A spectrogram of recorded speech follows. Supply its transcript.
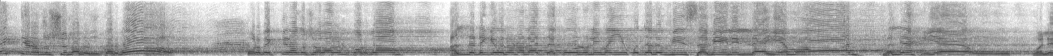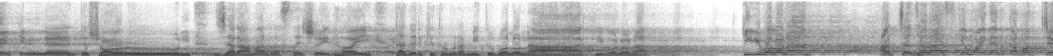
ব্যক্তির আদর্শ লালন করব? কোন ব্যক্তির আদর্শ লালন করব? আল্লাহ ডেকে বলেন, লা তাকুলু লিমান ফি সাবিলিল্লাহি ওয়ালাকিন লা তাশউরুন। যারা আমার রাস্তায় শহীদ হয়, তাদেরকে তোমরা মৃত বলো না। কি বলো না? কি কি বলো না? আচ্ছা যারা আজকে ময়দান কাঁপাচ্ছে,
